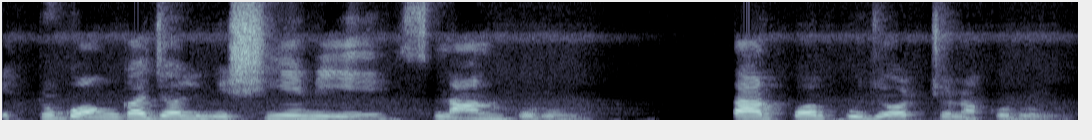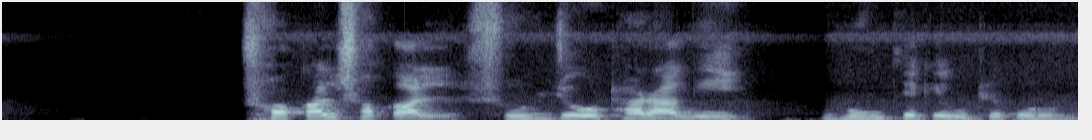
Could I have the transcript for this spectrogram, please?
একটু গঙ্গা জল মিশিয়ে নিয়ে স্নান করুন। তারপর পুজো অর্চনা করুন। সকাল সকাল সূর্য ওঠার আগে ঘুম থেকে উঠে পড়ুন।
